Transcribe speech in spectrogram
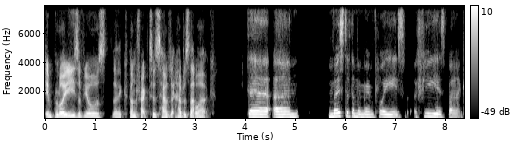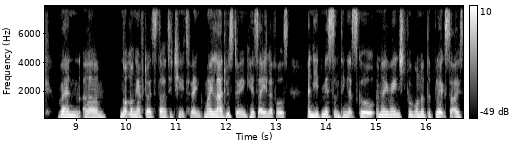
employees of yours? Are they contractors? How how does that work? They're um, most of them are employees. A few years back, when um, not long after I'd started tutoring, my lad was doing his A levels and he'd missed something at school, and I arranged for one of the blokes that I was.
